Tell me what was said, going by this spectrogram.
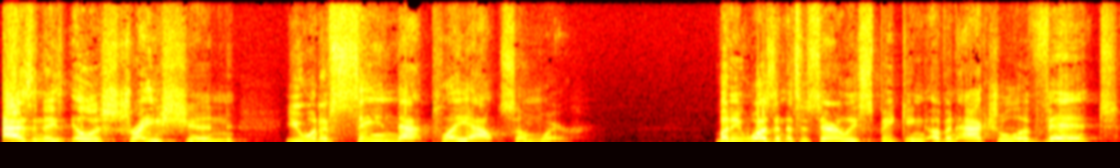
as an illustration. You would have seen that play out somewhere. But he wasn't necessarily speaking of an actual event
